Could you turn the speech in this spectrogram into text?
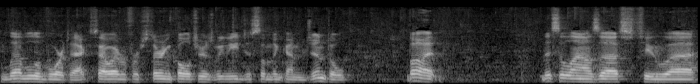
level of vortex. However, for stirring cultures, we need just something kind of gentle. But this allows us to uh,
